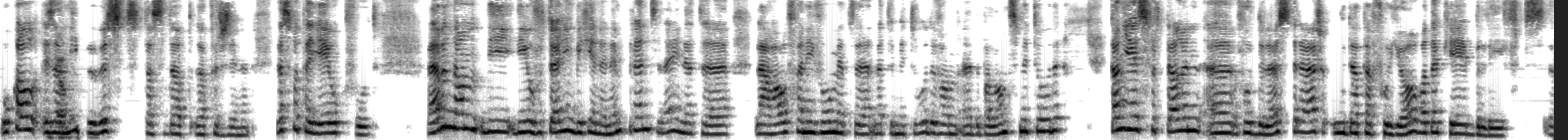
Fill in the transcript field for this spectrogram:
Ook al is dat niet bewust dat ze dat, dat verzinnen. Dat is wat dat jij ook voelt. We hebben dan die, die overtuiging beginnen imprinten hè, in het uh, laag niveau met, uh, met de methode van uh, de balansmethode. Kan jij eens vertellen voor de luisteraar hoe dat, dat voor jou, wat heb jij beleefd?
